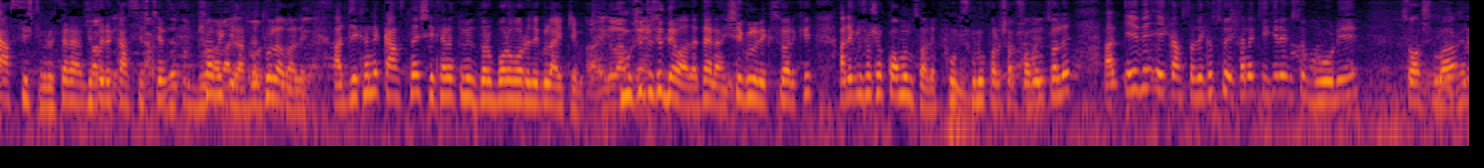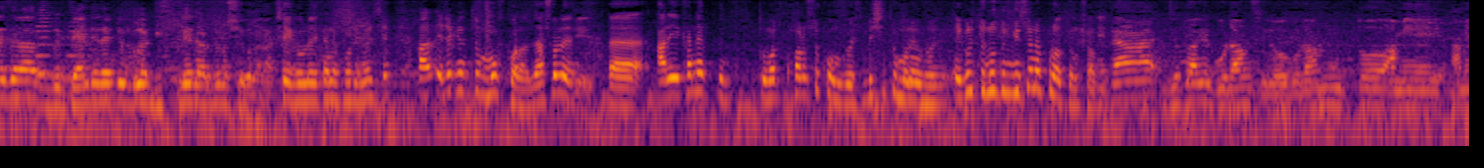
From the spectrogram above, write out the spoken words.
কাজ সিস্টেম রয়েছে না? ভিতরে কাজ সিস্টেম সবই গ্লাস ধুলাবালি glass। আর যেখানে কাজ নাই সেখানে তুমি ধরো বড় বড় যেগুলো আইটেম হ্যাঁ, মুছে টুসে দেওয়া যায় তাই না? সেগুলো রেখছো আর কি। আর এগুলো সবসময় কমন চলে ফুল শুরু ফলে সব কমন চলে। আর এই যে এই কাজটা রেখেছো এখানে কি কি রেখেছো? ঘড়ি চশমা। এখানে যারা ব্র্যান্ডের আইটেমগুলো ডিসপ্লে দেওয়ার জন্য সেগুলো রাখে। সেগুলো এখানে ভরি রয়েছে। আর এটা কিন্তু মুভ করা। যায় আসলে আর এখানে তোমার খরচও কম রয়েছে। বেশি তো মনে হয়। এগুলো তো নতুন কিছু না পুরাতন সব? এটা যেহেতু আগে গোডাউন ছিল গোডাউন তো আমি আমি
